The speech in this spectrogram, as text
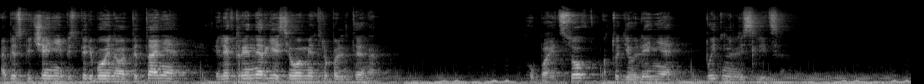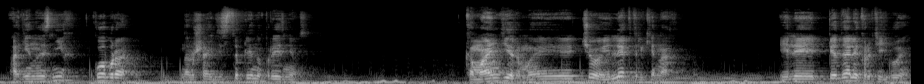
обеспечения бесперебойного питания электроэнергии всего метрополитена. У бойцов от удивления вытянулись лица. Один из них, Кобра, нарушая дисциплину, произнес. «Командир, мы чё, электрики нах? Или педали крутить будем?»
